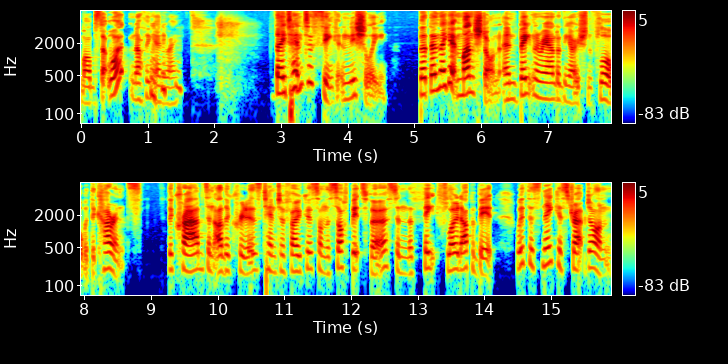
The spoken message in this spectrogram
mob stuff, what? Nothing anyway. they tend to sink initially, but then they get munched on and beaten around on the ocean floor with the currents. The crabs and other critters tend to focus on the soft bits first, and the feet float up a bit with the sneaker strapped on,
